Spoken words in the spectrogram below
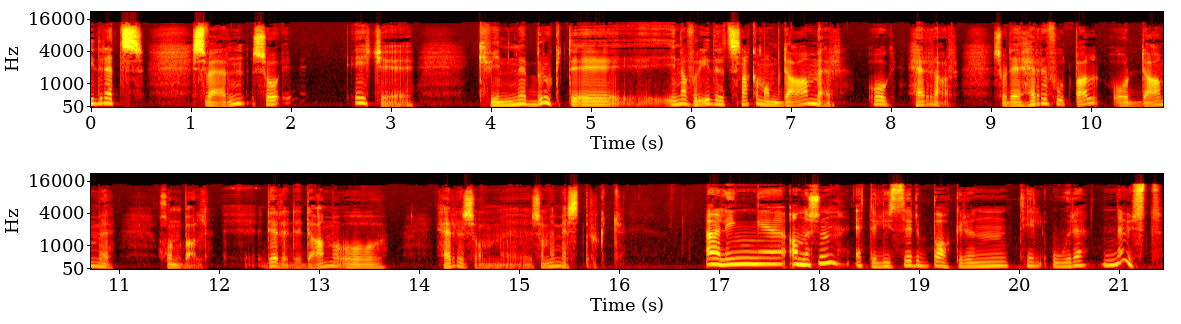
idrettssfæren, så er ikke kvinner er, Innafor idrett snakker vi om damer og herrer. Så det er herrefotball og damehåndball. Der er det dame og herre som, som er mest brukt. Erling Andersen etterlyser bakgrunnen til ordet naust.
